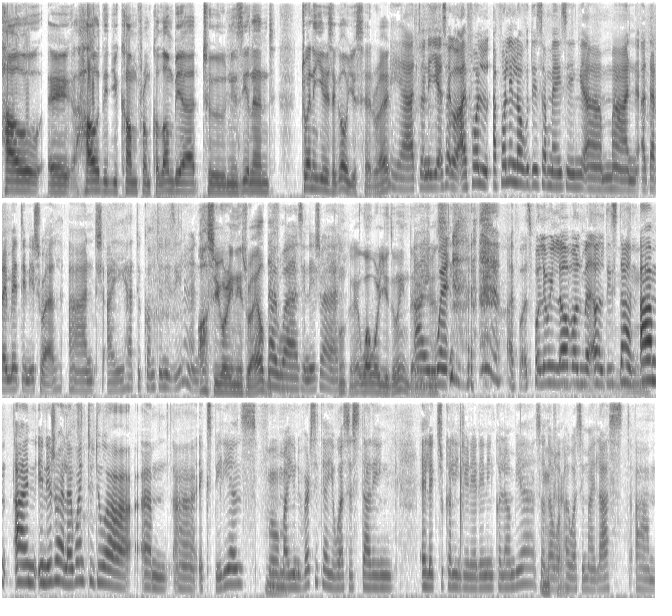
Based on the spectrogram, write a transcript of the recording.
how uh, how did you come from Colombia to New Zealand? Twenty years ago, you said, right? Yeah, 20 years ago, I fall I fall in love with this amazing uh, man uh, that I met in Israel, and I had to come to New Zealand. Oh, so you were in Israel before? I was in Israel. Okay, what were you doing there? I Just- went. I was following love all, my, all this time. Mm. Um, and in Israel, I went to do a um, uh, experience for Mm. my university. I was studying electrical engineering in Colombia, so Okay. wa- I was in my last um,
